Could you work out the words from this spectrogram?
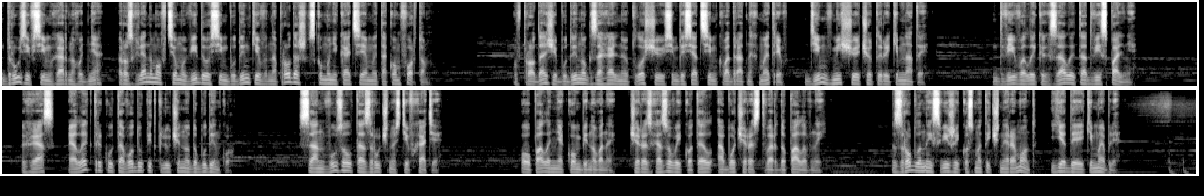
Друзі, всім гарного дня! Розглянемо в цьому відео 7 будинків на продаж з комунікаціями та комфортом. В продажі будинок загальною площею 77 квадратних метрів, дім вміщує 4 кімнати, дві великих зали та дві спальні. Газ, електрику та воду підключено до будинку. Санвузол та зручності в хаті. Опалення комбіноване через газовий котел або через твердопаливний. Зроблений свіжий косметичний ремонт, є деякі меблі.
